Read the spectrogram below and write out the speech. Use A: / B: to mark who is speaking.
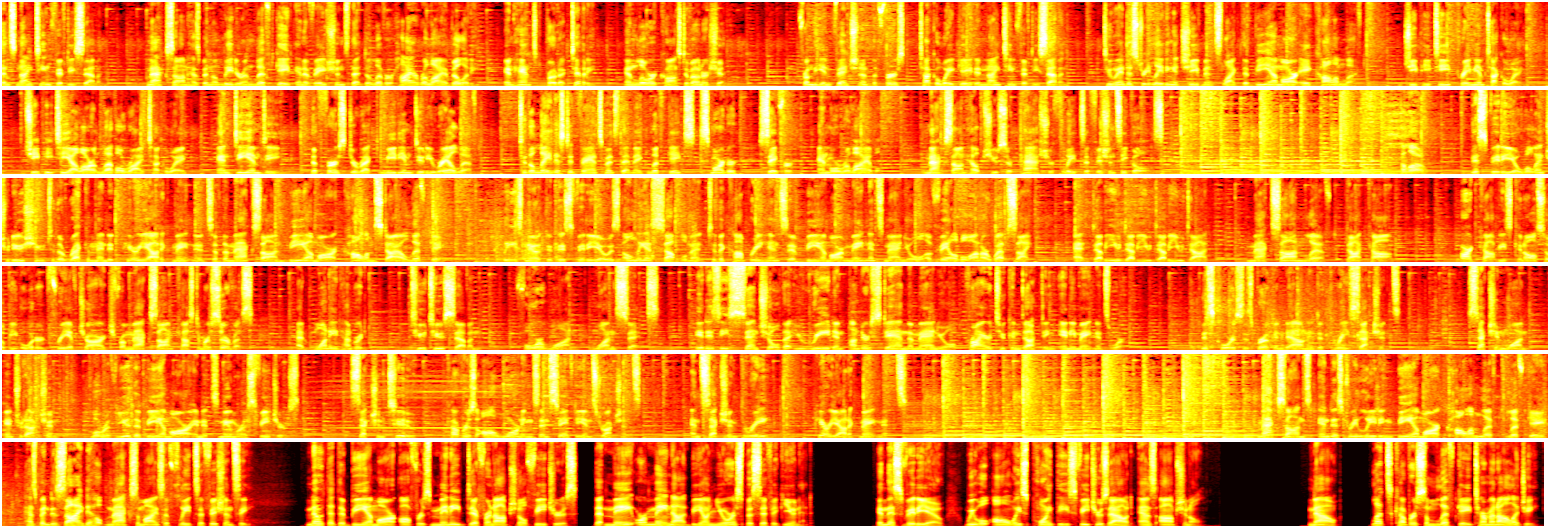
A: Since 1957, Maxon has been the leader in liftgate innovations that deliver higher reliability, enhanced productivity, and lower cost of ownership. From the invention of the first tuckaway gate in 1957 to industry-leading achievements like the BMR-A column lift, GPT Premium Tuckaway, GPTLR Level Ride Tuckaway, and DMD, the first direct medium-duty rail lift, to the latest advancements that make liftgates smarter, safer, and more reliable. Maxon helps you surpass your fleet's efficiency goals. Hello. This video will introduce you to the recommended periodic maintenance of the Maxon BMR column style liftgate. Please note that this video is only a supplement to the comprehensive BMR maintenance manual available on our website at www.maxonlift.com. Hard copies can also be ordered free of charge from Maxon customer service at 1 800 227 4116. It is essential that you read and understand the manual prior to conducting any maintenance work. This course is broken down into three sections. Section 1, Introduction, will review the BMR and its numerous features. Section 2 covers all warnings and safety instructions. And Section 3, Periodic Maintenance. Maxon's industry-leading BMR column lift liftgate has been designed to help maximize a fleet's efficiency. Note that the BMR offers many different optional features that may or may not be on your specific unit. In this video, we will always point these features out as optional. Now, let's cover some liftgate terminology.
